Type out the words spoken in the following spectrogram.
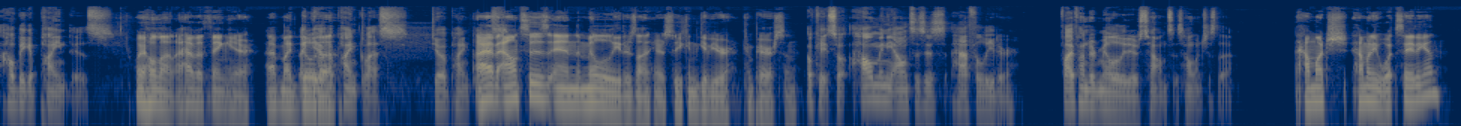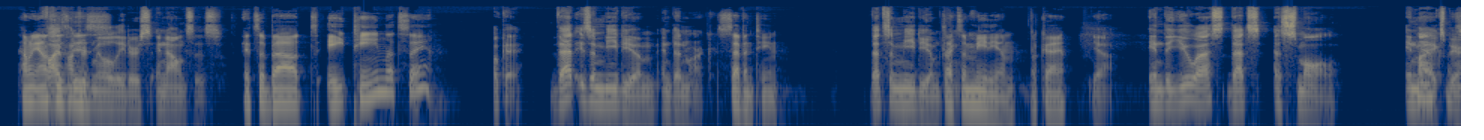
how big a pint is? Wait, hold on. I have a thing here. I have my Like you have a pint glass. Do you have a pint glass? I have ounces and milliliters on here, so you can give your comparison. Okay, so how many ounces is half a liter? 500 milliliters to ounces. How much is that? How much? How many? What? Say it again. How many ounces 500 milliliters in ounces. It's about eighteen. Let's say Okay. That is a medium in Denmark. seventeen. That's a medium drink. That's a medium. Okay. yeah. In the US, that's a small. In my Yeah, experience,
